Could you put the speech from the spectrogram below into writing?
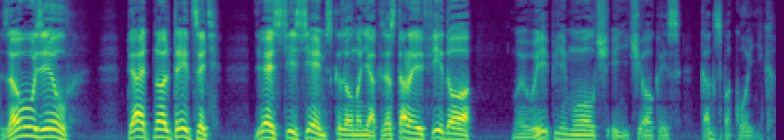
«За узел! Пять ноль тридцать! Двести семь!» — сказал маньяк. «За старое Фидо!» Мы выпили молча и не чокаясь, как с покойника.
